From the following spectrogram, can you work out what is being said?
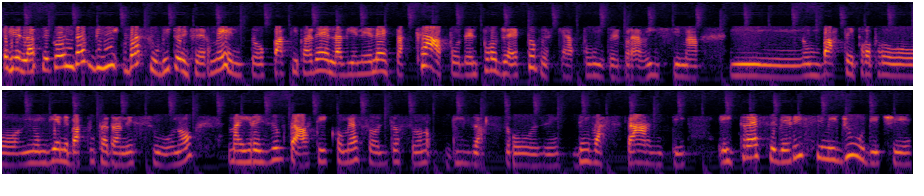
e la seconda B va subito in fermento. Patti Padella viene eletta capo del progetto perché appunto è bravissima, mh, mm, non, proprio, non viene battuta da nessuno, ma i risultati come al solito sono disastrosi, devastanti e i tre severissimi giudici amici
